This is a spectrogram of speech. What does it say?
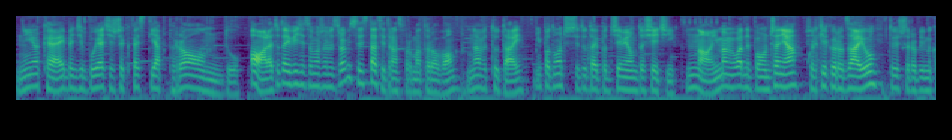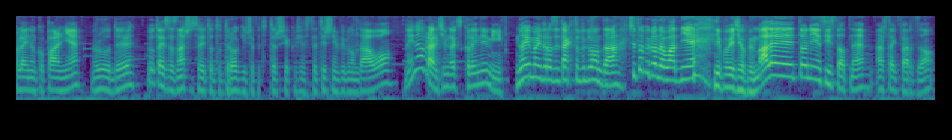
No i okej, będzie bujać jeszcze kwestia prądu. O, ale tutaj wiecie co możemy zrobić? Sobie stację transformatorową, nawet tutaj. I podłączyć się tutaj pod ziemią do sieci. No i mamy ładne połączenia wszelkiego rodzaju. Tu jeszcze robimy kolejną kopalnię rudy. Tutaj zaznaczę sobie to do drogi, żeby to też jakoś estetycznie wyglądało. No i dobra, lecimy tak z kolejnymi. No i moi drodzy, tak to wygląda. Czy to wygląda ładnie? Nie powiedziałbym, ale to nie jest istotne, aż tak bardzo.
